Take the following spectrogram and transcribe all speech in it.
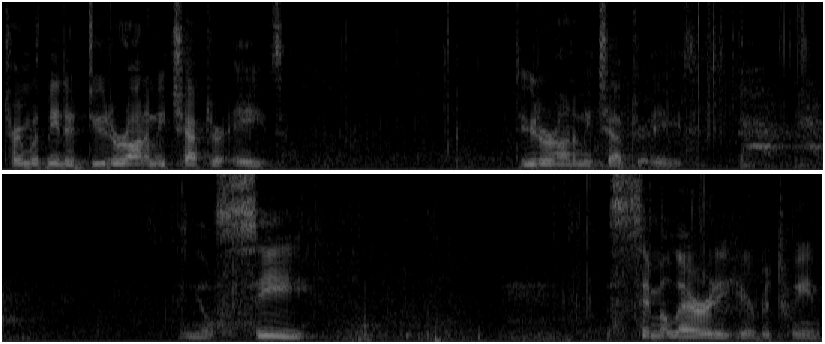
Turn with me to Deuteronomy chapter 8. Deuteronomy chapter 8. And you'll see the similarity here between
